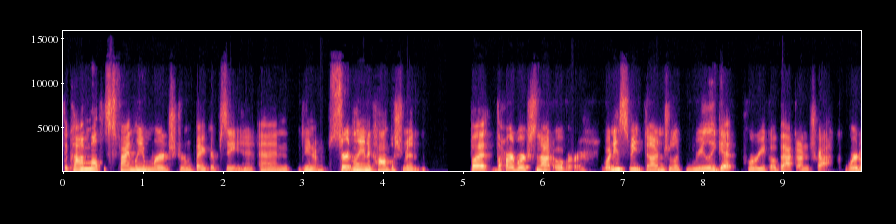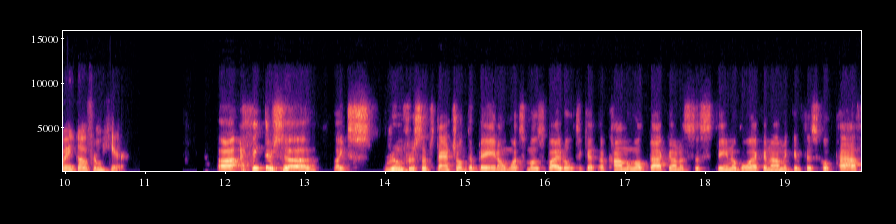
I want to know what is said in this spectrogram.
the Commonwealth has finally emerged from bankruptcy and, you know, certainly an accomplishment, but the hard work's not over. What needs to be done to like really get Puerto Rico back on track? Where do we go from here? Uh, I think there's a like room for substantial debate on what's most vital to get the Commonwealth back on a sustainable economic and fiscal path.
